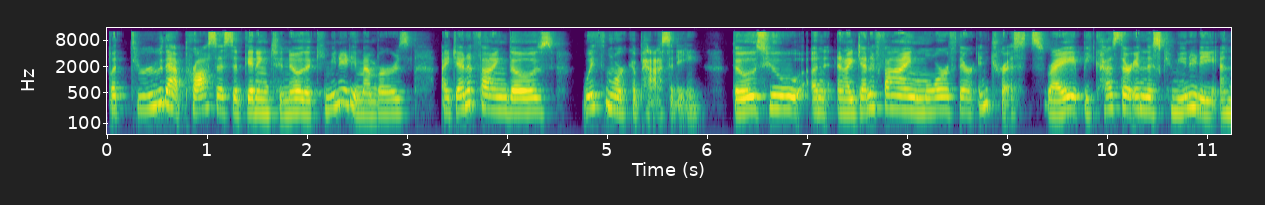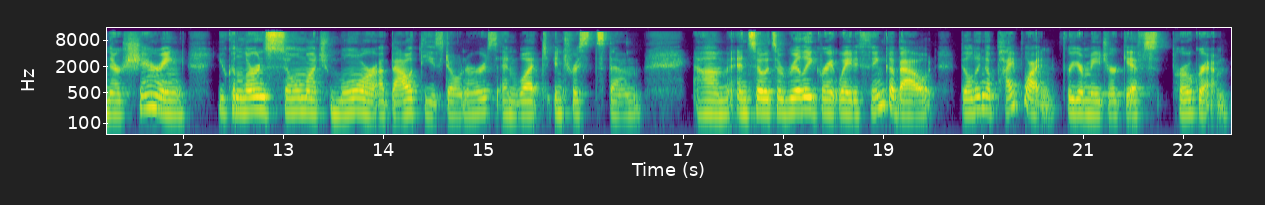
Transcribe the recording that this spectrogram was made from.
but through that process of getting to know the community members identifying those with more capacity those who and identifying more of their interests right? Because they're in this community and they're sharing you can learn so much more about these donors and what interests them. Um, and so it's a really great way to think about building a pipeline for your major gifts program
